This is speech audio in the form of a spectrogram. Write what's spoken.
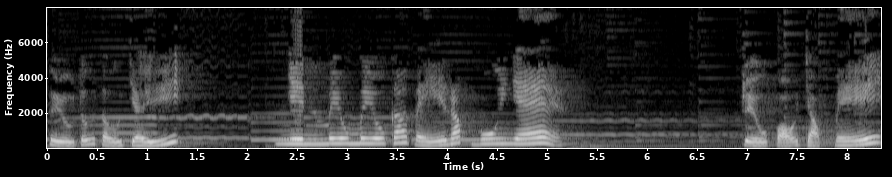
Tiểu tứ tự chỉ, Nhìn miêu miêu có vẻ rất vui nha. Triệu phổ chọc bé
